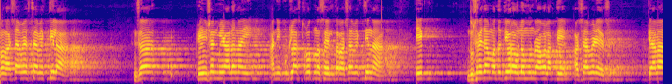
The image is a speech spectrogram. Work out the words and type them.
मग अशा वेळेस त्या व्यक्तीला जर पेन्शन मिळालं नाही आणि कुठला स्रोत नसेल तर अशा व्यक्तींना एक दुसऱ्याच्या मदतीवर अवलंबून राहावं लागते. अशा वेळेस त्याला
